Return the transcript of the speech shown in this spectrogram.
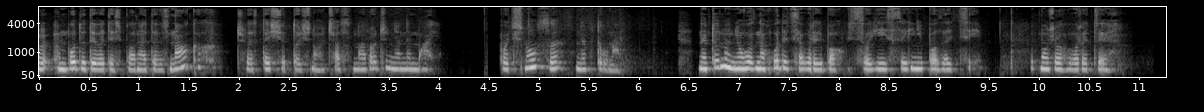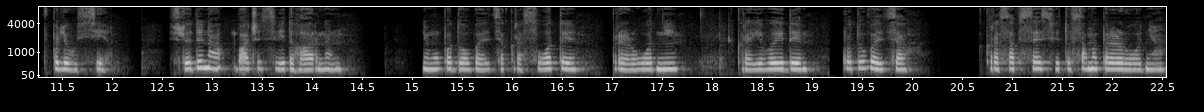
Е, Буду дивитись планети в знаках через те, що точного часу народження немає. Почну з Нептуна. Нептун у нього знаходиться в рибах в своїй сильній позиції. Тут може говорити в плюсі, що людина бачить світ гарним, йому подобаються красоти, природні, краєвиди, подобається краса Всесвіту, саме природня,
